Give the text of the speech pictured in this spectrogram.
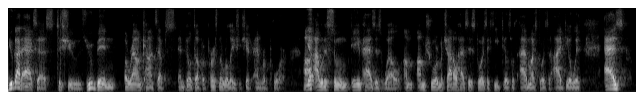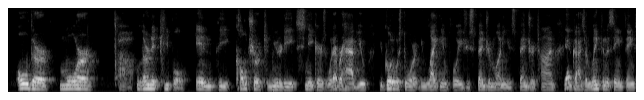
you got access to shoes. You've been around concepts and built up a personal relationship and rapport. Uh, yep. I would assume Dave has as well. I'm, I'm sure Machado has his stores that he deals with. I have my stores that I deal with. As older, more uh, learned people in the culture, community, sneakers, whatever have you, you go to a store, you like the employees, you spend your money, you spend your time. Yep. You guys are linked in the same things.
